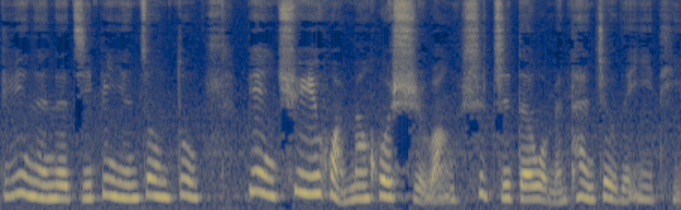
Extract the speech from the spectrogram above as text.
病人的疾病严重度变趋于缓慢或死亡，是值得我们探究的议题。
